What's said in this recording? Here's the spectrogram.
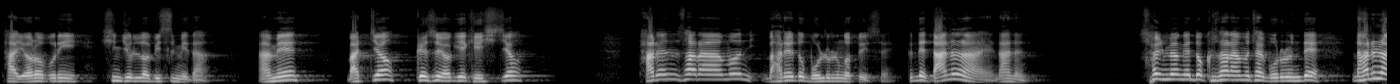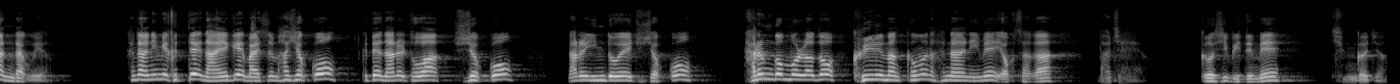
다 여러분이 신 줄로 믿습니다. 아멘. 맞죠? 그래서 여기에 계시죠? 다른 사람은 말해도 모르는 것도 있어요. 근데 나는 알아요. 나는. 설명해도 그 사람은 잘 모르는데 나는 안다고요. 하나님이 그때 나에게 말씀하셨고 그때 나를 도와주셨고 나를 인도해 주셨고 다른 건 몰라도 그 일만큼은 하나님의 역사가 맞아요. 그것이 믿음의 증거죠.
